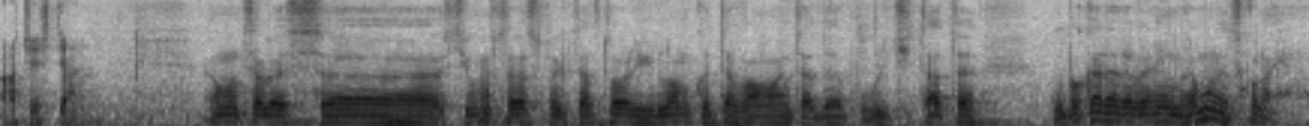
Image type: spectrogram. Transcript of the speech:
acești ani. Am înțeles. Uh, stimați spectatori, luăm câteva momente de publicitate, după care revenim. Rămâneți cu noi!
